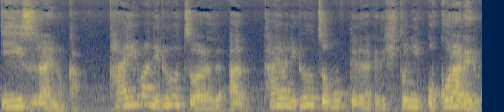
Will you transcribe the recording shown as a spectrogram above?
いづらいのか。台湾にルーツをあ台湾にルーツを持っているだけで人に怒られる。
